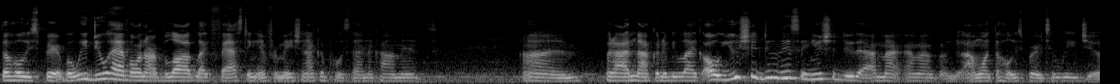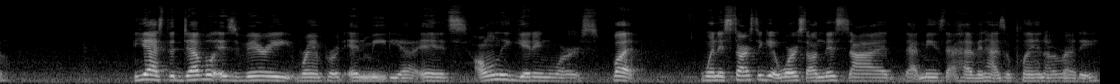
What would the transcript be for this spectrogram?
the Holy Spirit. But we do have on our blog like fasting information. I can post that in the comments. Um, but I'm not going to be like, oh, you should do this and you should do that. I'm not. I'm not going to. I want the Holy Spirit to lead you yes, the devil is very rampant in media and it's only getting worse. But when it starts to get worse on this side, that means that heaven has a plan already.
